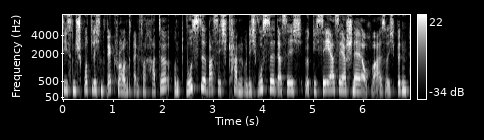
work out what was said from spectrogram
diesen sportlichen Background einfach hatte und wusste, was ich kann. Und ich wusste, dass ich wirklich sehr, sehr schnell auch war. Also ich bin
